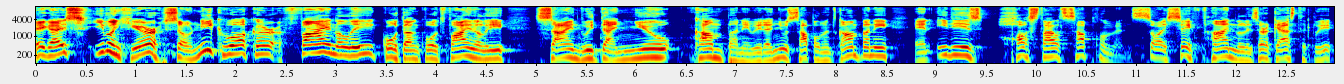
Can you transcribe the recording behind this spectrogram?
Hey guys, Ivan here. So Nick Walker finally, quote unquote, finally signed with a new company, with a new supplement company, and it is Hostile Supplements. So I say finally sarcastically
